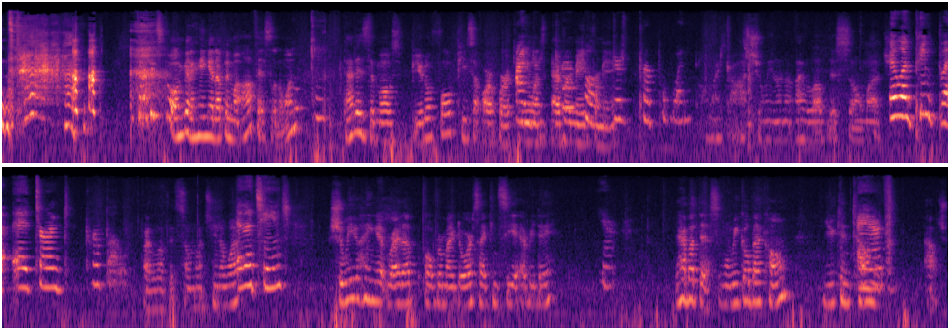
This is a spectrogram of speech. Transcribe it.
That is cool. I'm gonna hang it up in my office, little one. Okay. That is the most beautiful piece of artwork And anyone's ever made for me. There's purple one. Oh my gosh, Julianna, I love this so much. It was pink, but it turned purple. I love it so much. You know what? And it changed. Should we hang it right up over my door so I can see it every day? Yeah. How about this? When we go back home, you can tell me. And Ouch.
